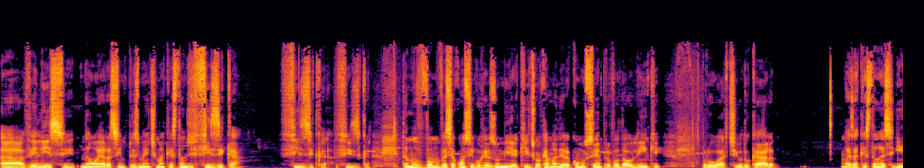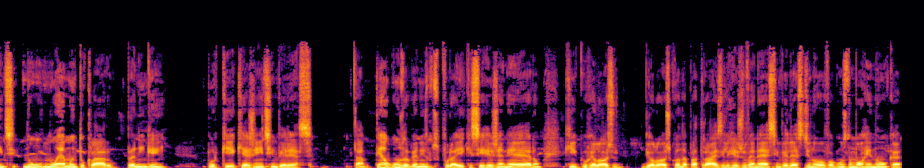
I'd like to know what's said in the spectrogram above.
a velhice não era simplesmente uma questão de física física, física. Então vamos ver se eu consigo resumir aqui. De qualquer maneira, como sempre, eu vou dar o link para o artigo do cara. Mas a questão é a seguinte: não, não é muito claro para ninguém por que, que a gente envelhece. Tá? Tem alguns organismos por aí que se regeneram, que o relógio biológico anda para trás, ele rejuvenesce, envelhece de novo, alguns não morrem nunca,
